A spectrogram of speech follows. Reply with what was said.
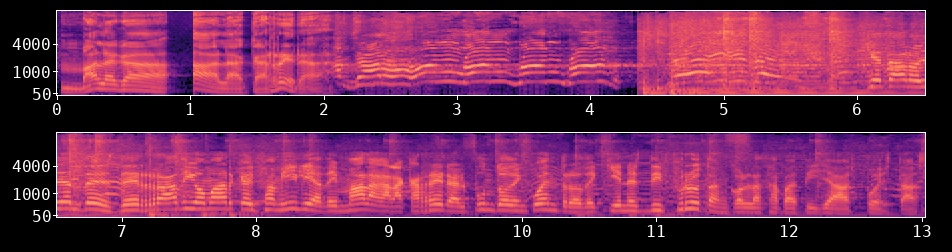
Málaga a la carrera. ¿Qué tal oyentes de Radio Marca y Familia de Málaga a la carrera, el punto de encuentro de quienes disfrutan con las zapatillas puestas?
